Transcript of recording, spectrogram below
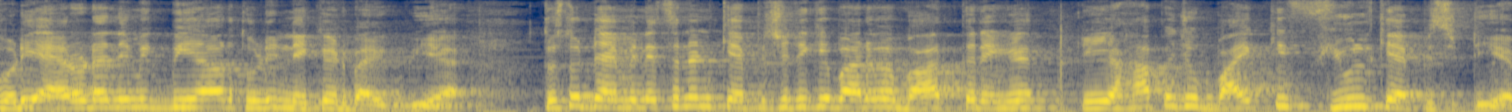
थोड़ी एरोडाइनमिक भी है और थोड़ी नेकेड बाइक भी है। दोस्तों डेमिनेशन एंड कैपेसिटी के बारे में बात करेंगे कि यहाँ पे जो बाइक की फ्यूल कैपेसिटी है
